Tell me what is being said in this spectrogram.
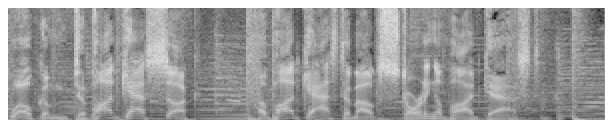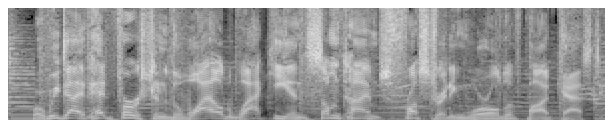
Welcome to Podcasts Suck, a podcast about starting a podcast, where we dive headfirst into the wild, wacky, and sometimes frustrating world of podcasting.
